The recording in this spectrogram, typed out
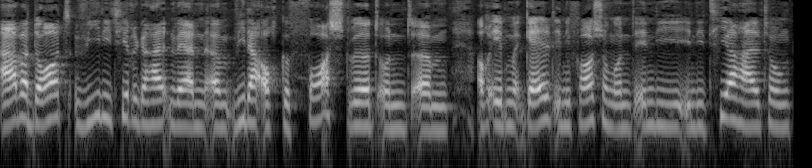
aber dort, wie die Tiere gehalten werden, ähm, wie da auch geforscht wird und ähm, auch eben Geld in die Forschung und in die in die Tierhaltung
